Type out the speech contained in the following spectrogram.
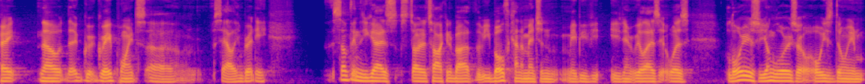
Right. No, great points, uh, Sally and Brittany something that you guys started talking about that you both kind of mentioned maybe you, you, didn't realize it was lawyers young lawyers are always doing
